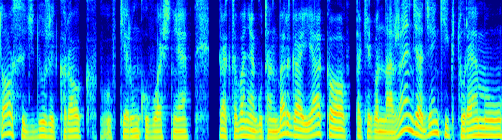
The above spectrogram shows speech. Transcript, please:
dosyć duży krok w kierunku właśnie traktowania Gutenberga jako takiego narzędzia, dzięki któremu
